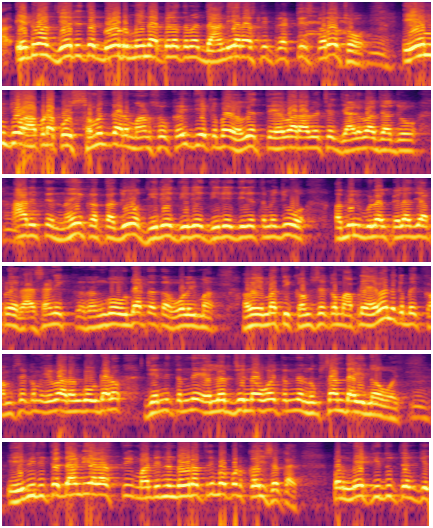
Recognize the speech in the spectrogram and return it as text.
એડવાન્સ જે રીતે દોઢ મહિના પહેલાં તમે દાંડિયા રાસની પ્રેક્ટિસ કરો છો, એમ જો આપણા કોઈ સમજદાર માણસો કહી દે કે ભાઈ હવે તહેવાર આવે છે, જાળવા જાજો, આ રીતે નહીં કરતા. જુઓ, ધીરે ધીરે ધીરે ધીરે તમે જુઓ, અબિલ ગુલાલ પહેલાં જે આપણે રાસાયણિક રંગો ઉડાડતા હતા હોળીમાં, હવે એમાંથી કમસે કમ આપણે આવ્યા ને કે ભાઈ કમસે કમ એવા રંગો ઉડાડો જેની તમને એલર્જી ન હોય, તમને નુકસાનદાયી ન હોય. એવી રીતે દાંડિયા રાસથી માંડીને નવરાત્રિમાં પણ કહી શકાય. પણ મેં કીધું તેમ કે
